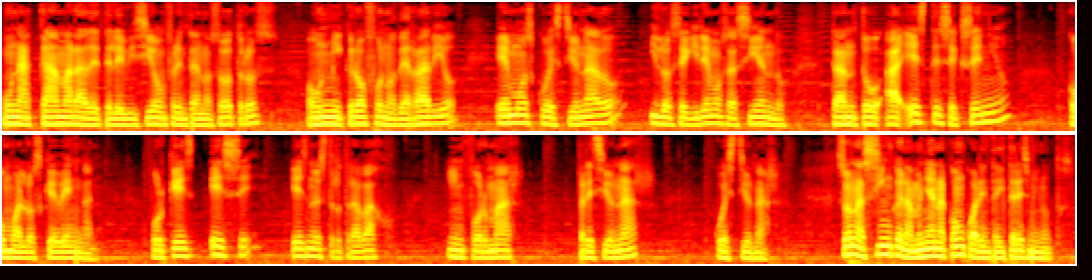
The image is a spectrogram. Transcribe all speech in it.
una cámara de televisión frente a nosotros o un micrófono de radio, hemos cuestionado y lo seguiremos haciendo tanto a este sexenio como a los que vengan, porque ese es nuestro trabajo, informar, presionar, cuestionar. Son las 5 de la mañana con 43 minutos.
